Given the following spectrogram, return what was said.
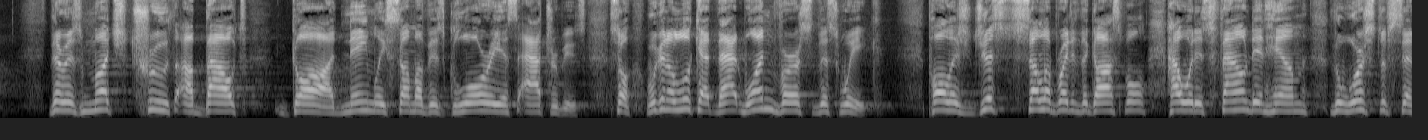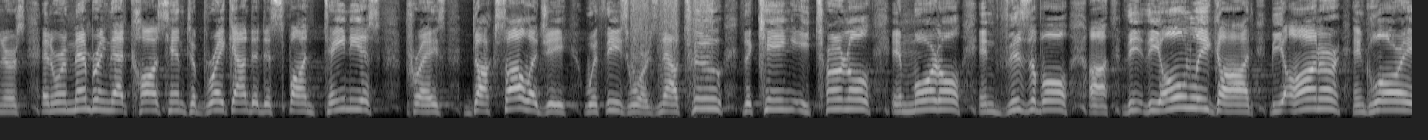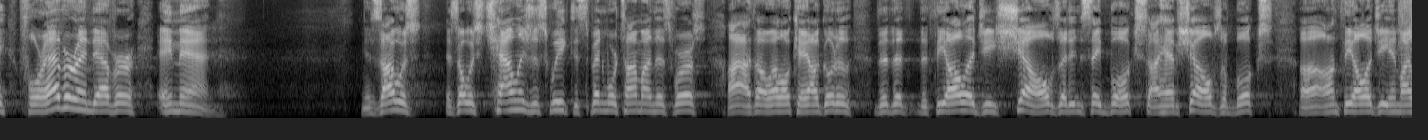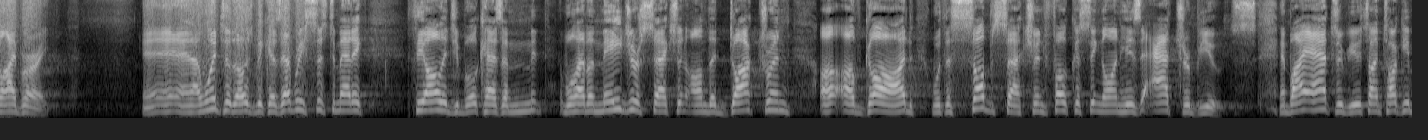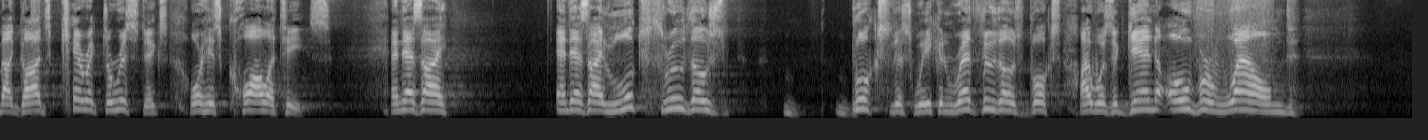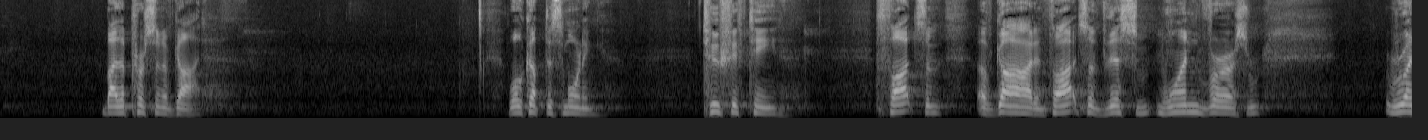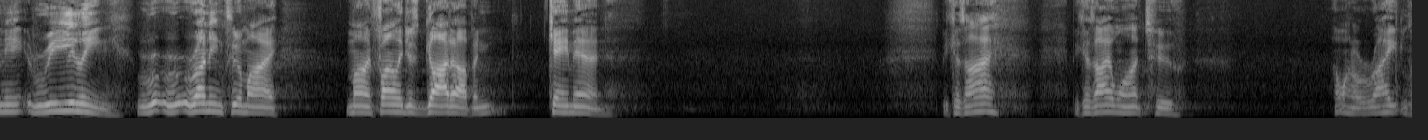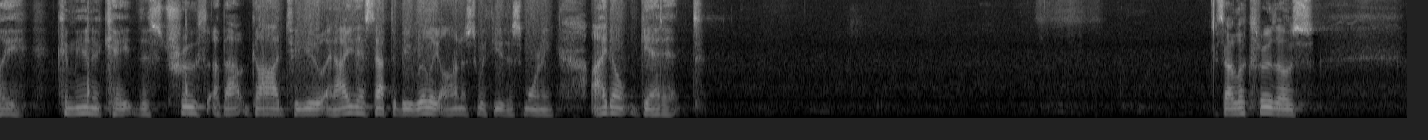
There is much truth about God, namely some of his glorious attributes. So we're going to look at that one verse this week. Paul has just celebrated the gospel, how it is found in him, the worst of sinners, and remembering that caused him to break out into spontaneous praise, doxology, with these words Now to the King, eternal, immortal, invisible, uh, the, the only God, be honor and glory forever and ever. Amen. As I was as I was challenged this week to spend more time on this verse, I, I thought, well, okay, I'll go to the, the, the, theology shelves. I didn't say books. I have shelves of books uh, on theology in my library. And, and I went to those because every systematic theology book has a, will have a major section on the doctrine uh, of God with a subsection focusing on his attributes. And by attributes, I'm talking about God's characteristics or his qualities. And as I and as I looked through those books this week and read through those books, I was again overwhelmed by the person of God. Woke up this morning, 215. Thoughts of, of God and thoughts of this one verse running, reeling, r- running through my mind. Finally, just got up and came in. Because I, because I want to, I want to rightly communicate this truth about God to you. And I just have to be really honest with you this morning. I don't get it. As I look through those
